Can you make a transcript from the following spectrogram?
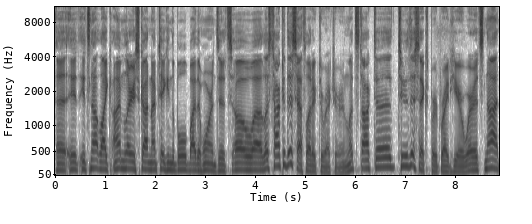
Uh, it, it's not like I'm Larry Scott and I'm taking the bull by the horns. It's oh, uh, let's talk to this athletic director and let's talk to to this expert right here. Where it's not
